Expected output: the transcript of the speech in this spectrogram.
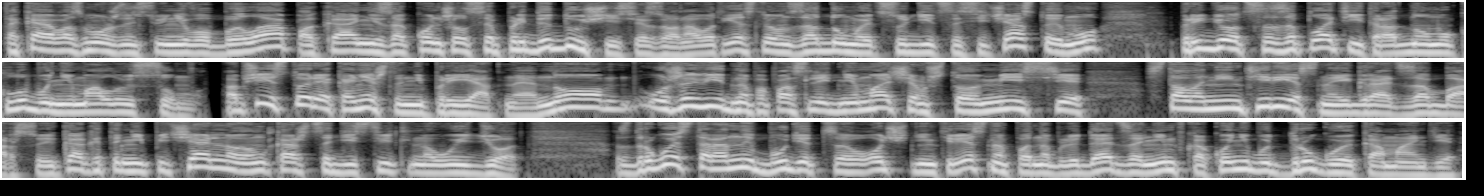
Такая возможность у него была, пока не закончился предыдущий сезон. А вот если он задумает судиться сейчас, то ему придется заплатить родному клубу немалую сумму. Вообще история, конечно, неприятная, но уже видно по последним матчам, что Месси стало неинтересно играть за Барсу. И как это не печально, он, кажется, действительно уйдет. С другой стороны, будет очень интересно понаблюдать за ним в какой-нибудь другой команде.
